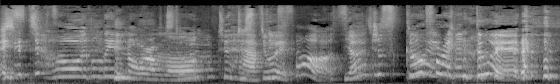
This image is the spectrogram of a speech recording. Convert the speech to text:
It's totally normal to Just have do these it. thoughts. Ja, Just go for it and do it.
